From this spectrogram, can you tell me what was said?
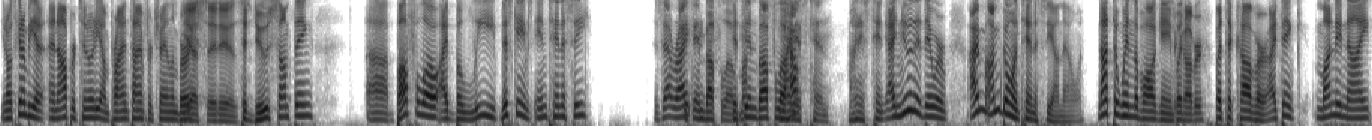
you know, it's going to be a, an opportunity on prime time for Treylon Burks yes, it is. to do something. Uh, Buffalo, I believe this game's in Tennessee. Is that right? It's in Buffalo. It's Mi- in Buffalo. How- Minus 10. Minus ten. I knew that they were. I'm I'm going Tennessee on that one. Not to win the ball game, To but cover? but to cover. I think Monday night.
